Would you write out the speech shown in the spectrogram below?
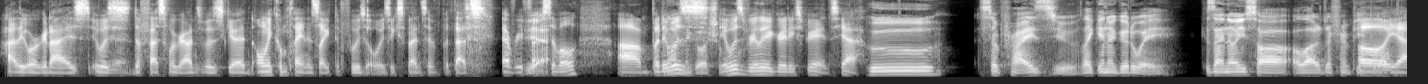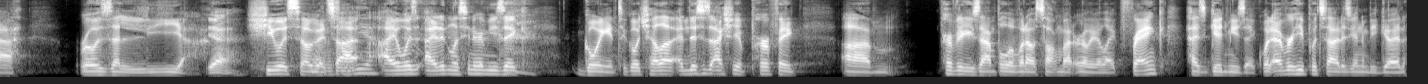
highly organized. It was Yeah. the festival grounds was good. Only complaint is like the food's always expensive, but that's every Yeah. festival. Um, but it was it was really a great experience. Yeah. Who surprised you, like in a good way? Because I know you saw a lot of different people. Oh yeah, Rosalia. yeah. She was so good. So I, I was I didn't listen to her music going into Coachella, and this is actually a perfect um, perfect example of what I was talking about earlier. Like Frank has good music. Whatever he puts out is going to be good.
